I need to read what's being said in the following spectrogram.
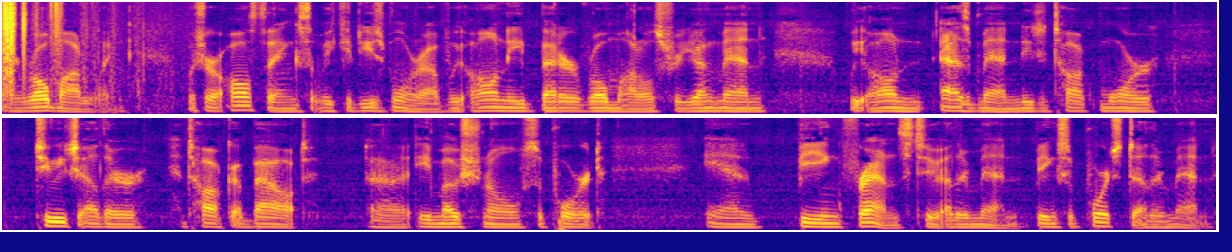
and role modeling, which are all things that we could use more of. We all need better role models for young men. We all, as men, need to talk more to each other and talk about uh, emotional support and being friends to other men, being supports to other men,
